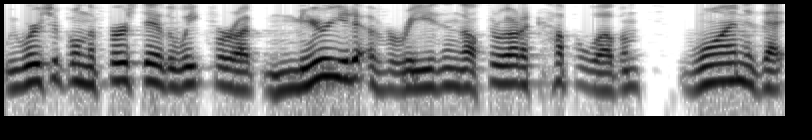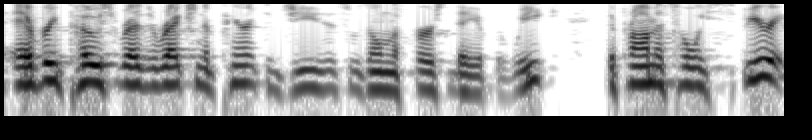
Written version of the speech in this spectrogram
We worship on the first day of the week for a myriad of reasons. I'll throw out a couple of them. One is that every post-resurrection appearance of Jesus was on the first day of the week. The promised Holy Spirit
